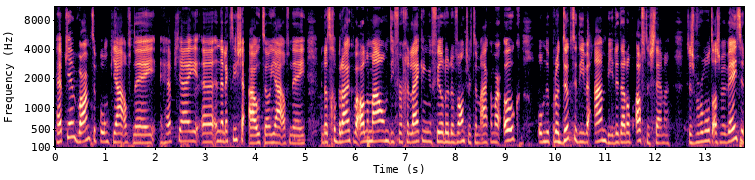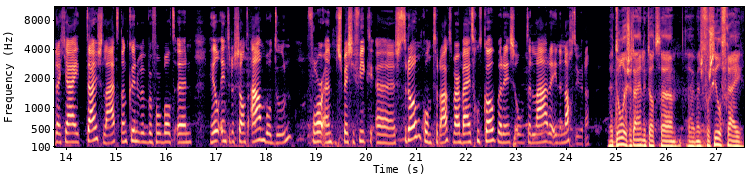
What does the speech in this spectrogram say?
Heb je een warmtepomp, ja of nee? Heb jij uh, een elektrische auto, ja of nee? En dat gebruiken we allemaal om die vergelijkingen veel relevanter te maken. Maar ook om de producten die we aanbieden daarop af te stemmen. Dus bijvoorbeeld als we weten dat jij thuis laat, dan kunnen we bijvoorbeeld een heel interessant aanbod doen voor een specifiek uh, stroomcontract waarbij het goedkoper is om te laden in de nachturen. Het doel is uiteindelijk dat uh, mensen fossielvrij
